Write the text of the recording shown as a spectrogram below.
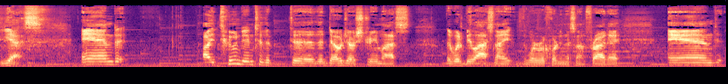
Yes, and I tuned into the the, the dojo stream last. That would be last night. We're recording this on Friday, and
